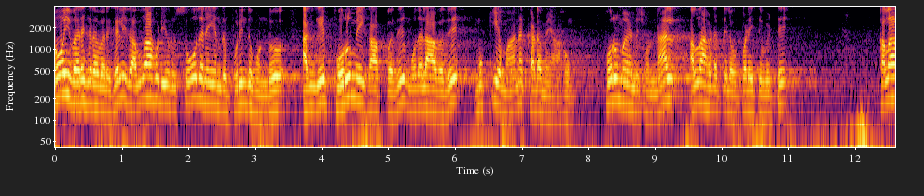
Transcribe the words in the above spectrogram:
நோய் வருகிறவர்கள் இது அல்லாஹுடைய ஒரு சோதனை என்று புரிந்து கொண்டு அங்கே பொறுமை காப்பது முதலாவது முக்கியமான கடமையாகும். பொறுமை என்று சொன்னால் அல்லாஹிடத்தில் ஒப்படைத்து விட்டு கலா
